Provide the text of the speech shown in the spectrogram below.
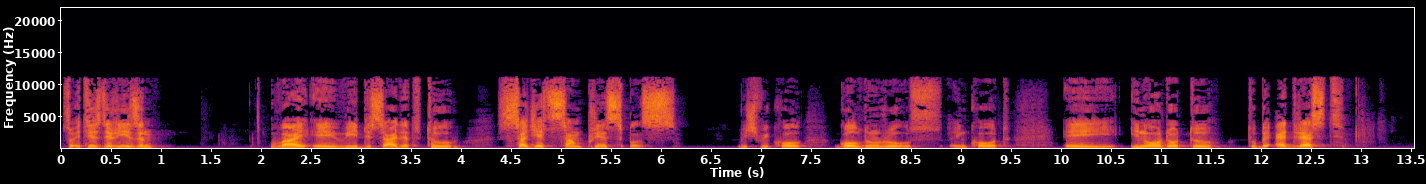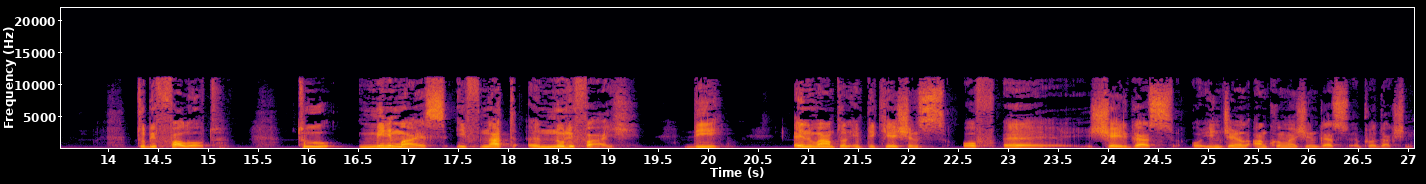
So it is the reason why uh, we decided to suggest some principles, which we call golden rules in court, uh, in order to, to be addressed, to be followed, to minimize, if not uh, nullify, the environmental implications of shale gas or in general unconventional gas production.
